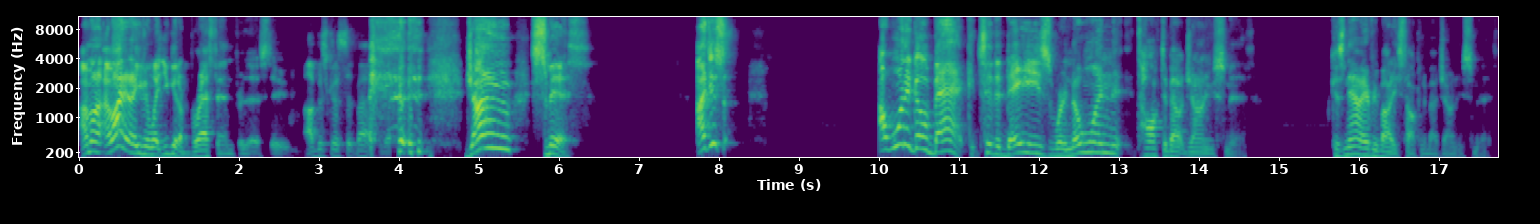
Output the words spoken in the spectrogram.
I'm gonna, I might not even let you get a breath in for this, dude. I'm just gonna sit back. Jonnu Smith. I just I want to go back to the days where no one talked about Jonnu Smith. Because now everybody's talking about Jonnu Smith.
